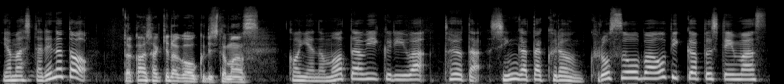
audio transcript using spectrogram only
山下れなと。高橋明がお送りしてます。今夜のモーターウィークリーはトヨタ新型クラウンクロスオーバーをピックアップしています。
